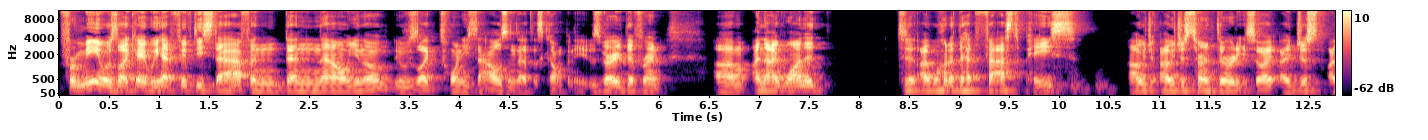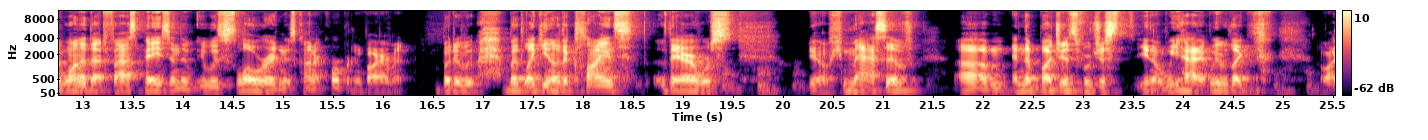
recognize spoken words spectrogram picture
for me, it was like, hey, we had 50 staff, and then now, you know, it was like 20,000 at this company. It was very different, um, and I wanted to, I wanted that fast pace. I was, I was just turned 30, so I, I just, I wanted that fast pace, and it, it was slower in this kind of corporate environment. But it, but like you know, the clients there were, you know, massive, um, and the budgets were just, you know, we had, we were like well,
